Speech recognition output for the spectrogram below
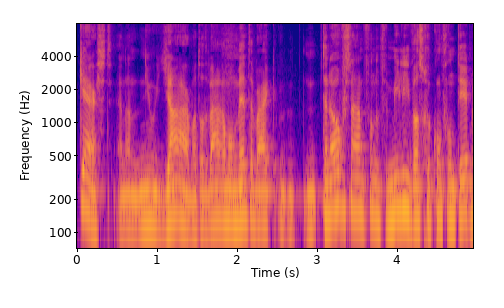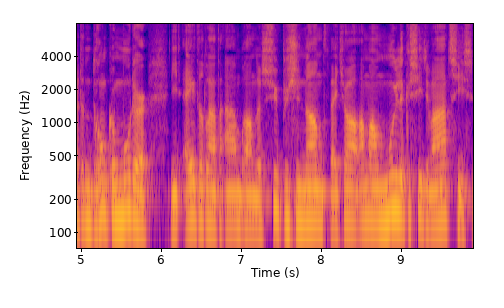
kerst en aan het nieuwjaar, want dat waren momenten waar ik mm, ten overstaan van de familie was geconfronteerd met een dronken moeder die het eten had laten aanbranden, super gênant, weet je wel, allemaal moeilijke situaties.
